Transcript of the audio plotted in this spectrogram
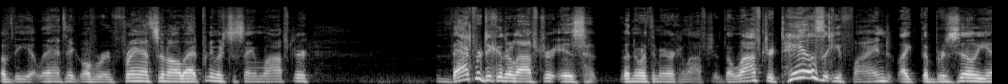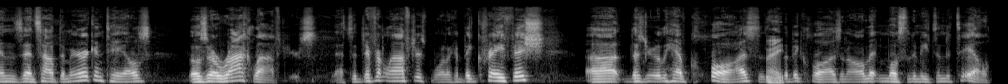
of the Atlantic, over in France and all that. Pretty much the same lobster. That particular lobster is the North American lobster. The lobster tails that you find, like the Brazilians and South American tails, those are rock lobsters. That's a different lobster. It's more like a big crayfish. Uh, doesn't really have claws, Right. the big claws and all that. Most of the meat's in the tail.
